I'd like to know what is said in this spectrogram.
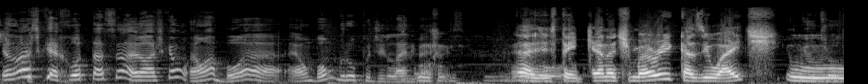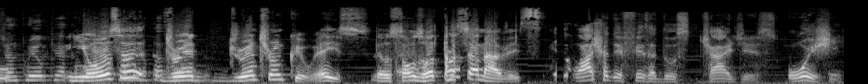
Eu não acho que é rotacional, eu acho que é, um, é uma boa. É um bom grupo de linebackers. É, a gente tem Kenneth Murray, Kazi White, E o o passado. Drew, Drew Tranquil. É isso. Eles São os rotacionáveis. Eu acho a defesa dos Chargers hoje,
